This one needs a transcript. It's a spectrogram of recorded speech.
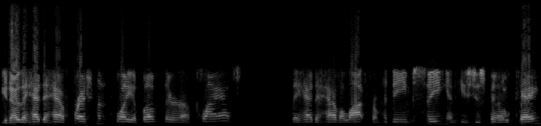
You know, they had to have freshmen play above their uh, class. They had to have a lot from Khadim Sy, and he's just been okay.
